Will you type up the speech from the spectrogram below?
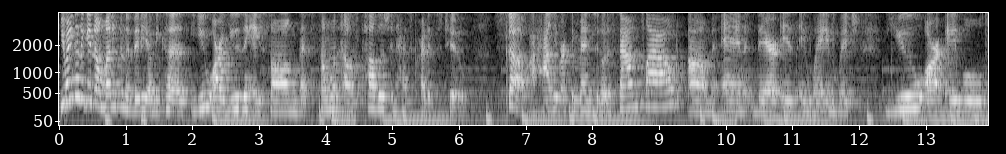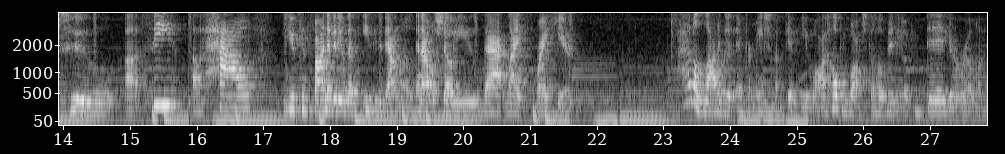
you ain't gonna get no money from the video because you are using a song that someone else published and has credits to. So I highly recommend to go to SoundCloud um, and there is a way in which you are able to uh, see uh, how you can find a video that's easy to download. And I will show you that like right here. I have a lot of good information I'm giving you all. I hope you watched the whole video. If you did, you're a real one.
